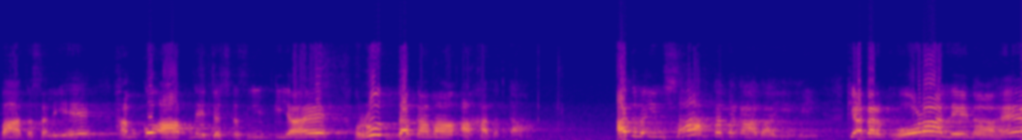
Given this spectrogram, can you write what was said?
بات اصل یہ ہے، ہم کو آپ نے جج تسلیم کیا ہے، رد کما اخدتا عدل انصاف کا تقاضا یہ ہے کہ اگر گھوڑا لینا ہے،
